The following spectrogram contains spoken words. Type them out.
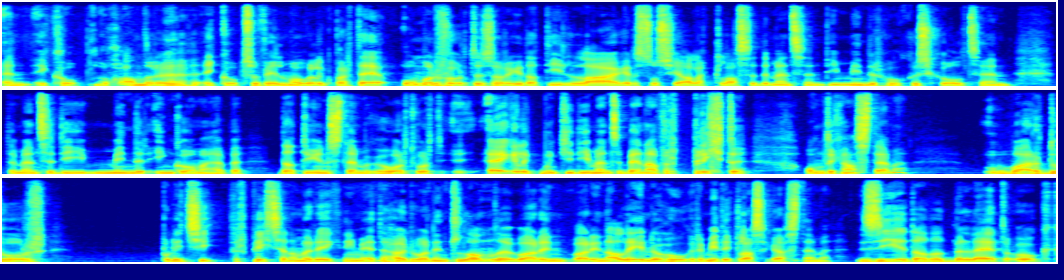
en ik hoop nog andere, ik hoop zoveel mogelijk partijen, om ervoor te zorgen dat die lagere sociale klasse, de mensen die minder hooggeschoold zijn, de mensen die minder inkomen hebben, dat die hun stem gehoord wordt. Eigenlijk moet je die mensen bijna verplichten om te gaan stemmen, waardoor politie verplicht zijn om er rekening mee te houden. Want in het landen waarin, waarin alleen de hogere middenklasse gaat stemmen, zie je dat het beleid ook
